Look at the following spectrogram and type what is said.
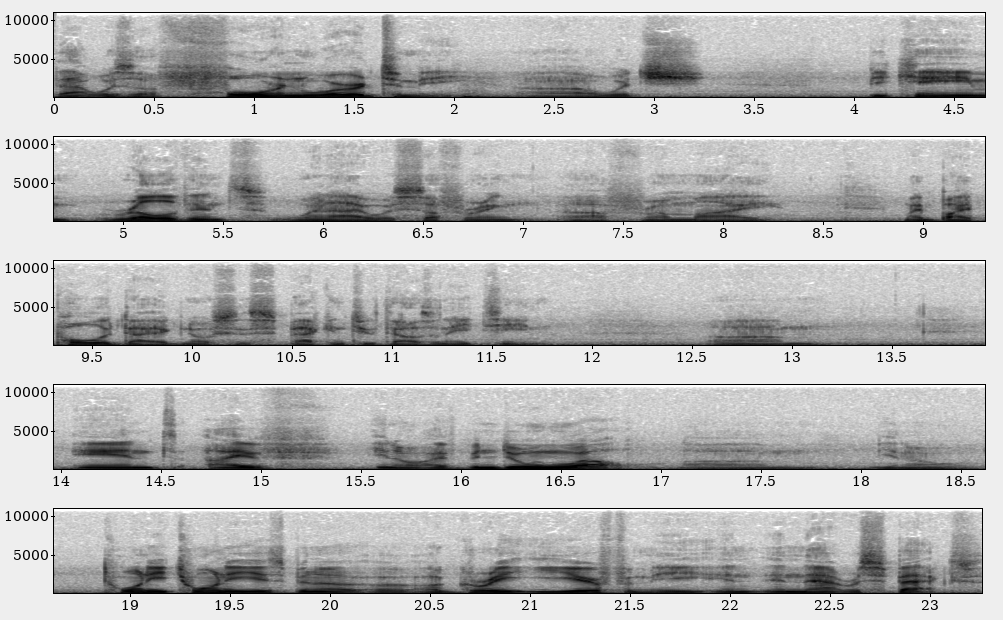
that was a foreign word to me, uh, which became relevant when I was suffering uh, from my my bipolar diagnosis back in 2018. Um, and I've, you know, I've been doing well. Um, you know, 2020 has been a, a, a, great year for me in, in that respect.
